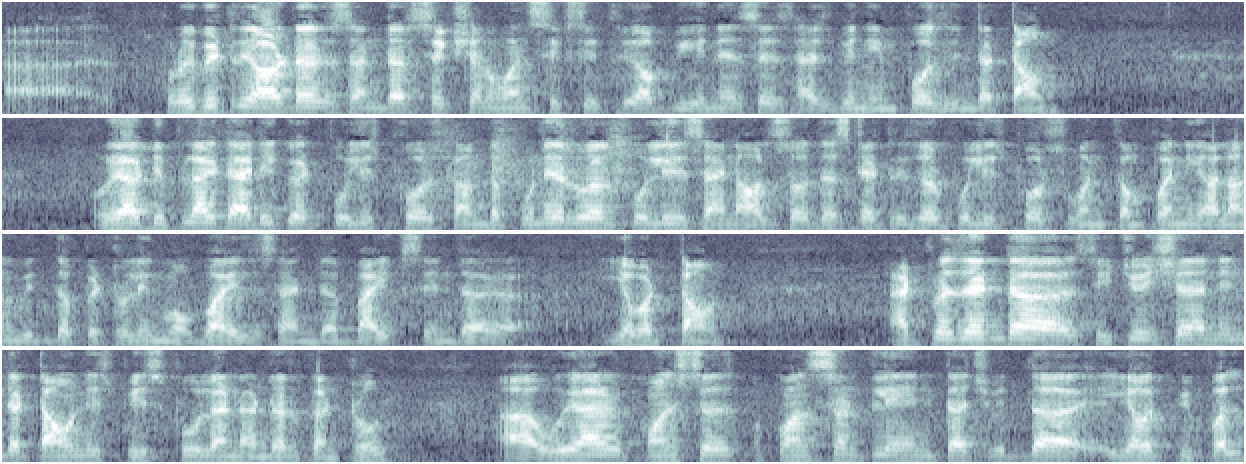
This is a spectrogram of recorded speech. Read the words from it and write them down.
Uh, prohibitory orders under Section 163 of BNSS has been imposed in the town. We have deployed adequate police force from the Pune Rural Police and also the State Reserve Police Force, one company, along with the patrolling mobiles and bikes in the Yavat town. At present, the situation in the town is peaceful and under control. Uh, we are constant, constantly in touch with the Yavat people,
